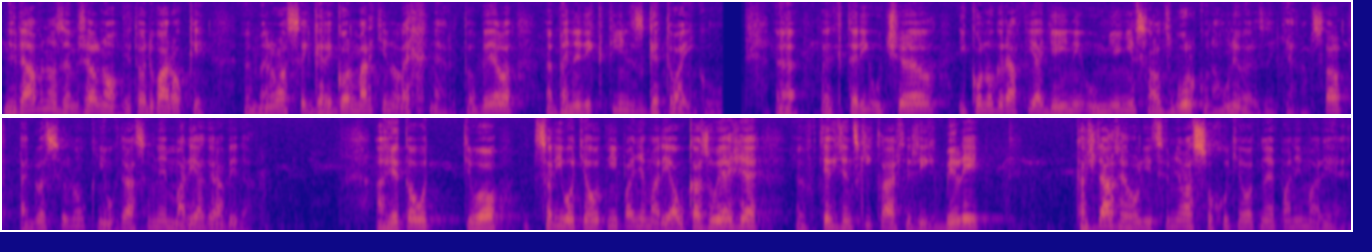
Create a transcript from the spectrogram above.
Nedávno zemřel, no, je to dva roky, jmenoval se Gregor Martin Lechner. To byl benediktín z Getweigů. Eh, který učil ikonografii a dějiny umění v Salzburgu na univerzitě. Napsal takhle silnou knihu, která se jmenuje Maria Gravida. A je to o, o celý o těhotný paně Maria. Ukazuje, že v těch ženských klášteřích byly, každá řeholnice měla sochu těhotné pany Marie.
